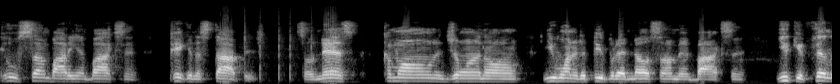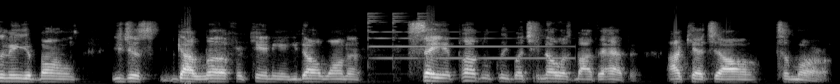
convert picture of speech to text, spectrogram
who's somebody in boxing picking a stoppage. So Ness, come on and join on. You one of the people that know something in boxing. You can feel it in your bones. You just got love for Kenny and you don't want to say it publicly, but you know it's about to happen. I'll catch y'all tomorrow.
